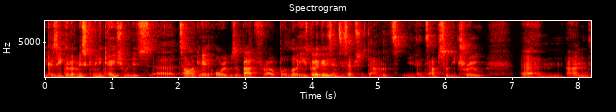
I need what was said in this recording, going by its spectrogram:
because he got a miscommunication with his uh, target, or it was a bad throw. But look, he's got to get his interceptions down. That's yeah, it's absolutely true. Um, and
